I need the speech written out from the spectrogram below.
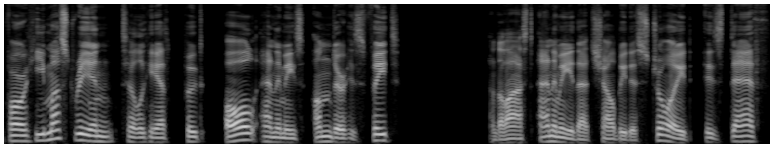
For he must reign till he hath put all enemies under his feet and the last enemy that shall be destroyed is death.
